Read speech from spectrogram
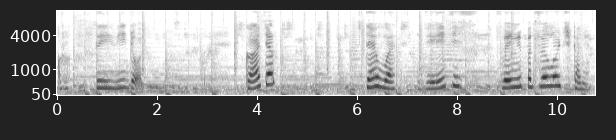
крутые видео. Катя ТВ. Делитесь своими поцелуйчиками.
